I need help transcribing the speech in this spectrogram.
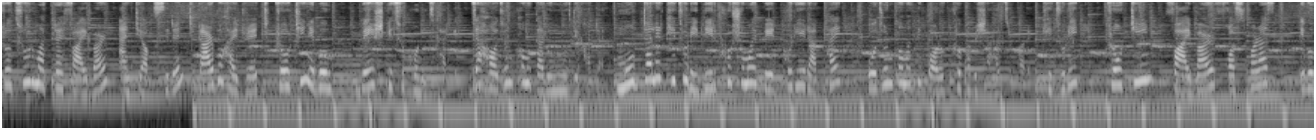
প্রচুর মাত্রায় ফাইবার, অ্যান্টিঅক্সিডেন্ট, কার্বোহাইড্রেট, প্রোটিন এবং বেশ কিছু খনিজ থাকে, যা হজম ক্ষমতার উন্নতি ঘটায়। মুগ ডালের খিচুড়ি দীর্ঘ সময় পেট ভরিয়ে রাখায় ওজন কমাতে পরোক্ষভাবে সাহায্য করে। খিচুড়ি প্রোটিন, ফাইবার, ফসফরাস এবং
